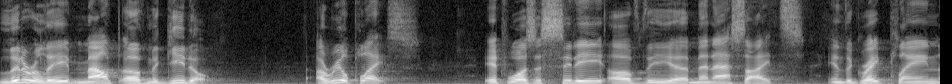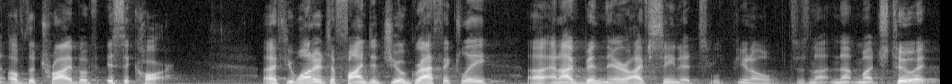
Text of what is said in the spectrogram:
literally Mount of Megiddo, a real place. It was a city of the uh, Manassites in the great plain of the tribe of Issachar. Uh, if you wanted to find it geographically, uh, and I've been there, I've seen it, you know, there's not, not much to it,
